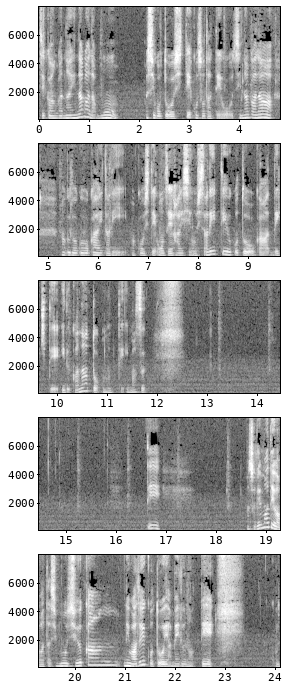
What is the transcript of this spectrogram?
時間がないながらも仕事をして子育てをしながら、まあ、ブログを書いたり、まあ、こうして音声配信をしたりっていうことができているかなと思っています。でそれまでは私も習慣に悪いことをやめるのってこう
